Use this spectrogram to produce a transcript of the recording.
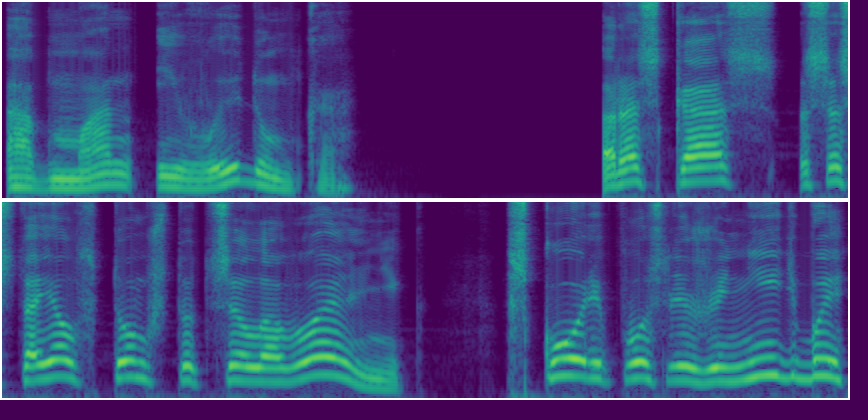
обман и выдумка. Рассказ состоял в том, что целовальник вскоре после женитьбы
